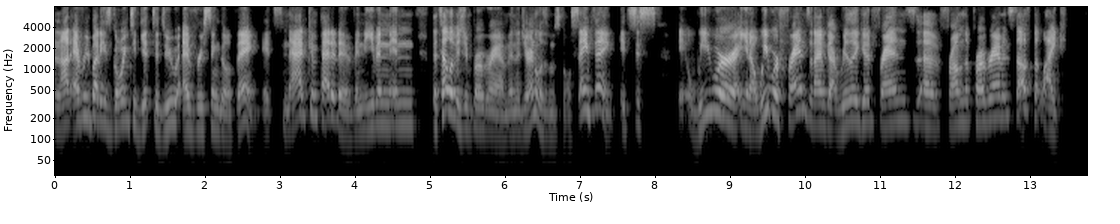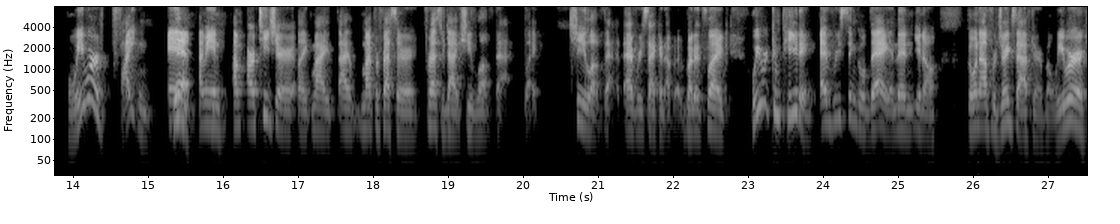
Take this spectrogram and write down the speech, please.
not everybody's going to get to do every single thing. It's mad competitive. And even in the television program in the journalism school same thing. It's just it, we were you know we were friends and i've got really good friends uh, from the program and stuff but like we were fighting and yeah. i mean I'm, our teacher like my I, my professor professor dyke she loved that like she loved that every second of it but it's like we were competing every single day and then you know going out for drinks after. But we were,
